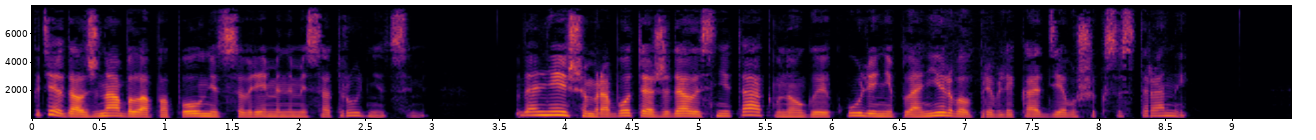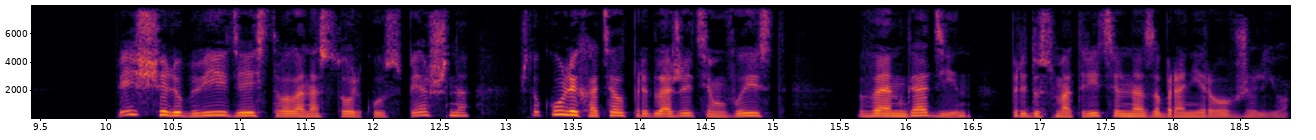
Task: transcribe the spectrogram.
где должна была пополниться временными сотрудницами. В дальнейшем работы ожидалось не так много, и Кули не планировал привлекать девушек со стороны. Пища любви действовала настолько успешно, что Кули хотел предложить им выезд в Энгадин, предусмотрительно забронировав жилье.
